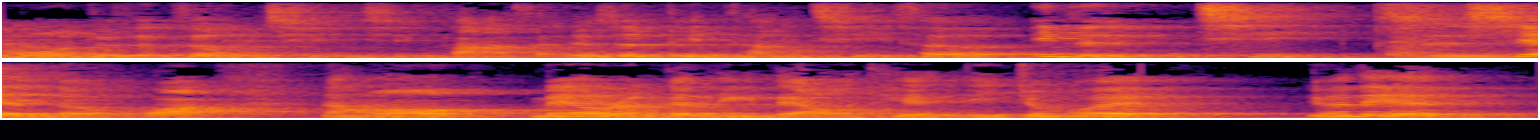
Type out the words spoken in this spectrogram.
没有就是这种情形发生，就是平常骑车一直骑直线的话，然后没有人跟你聊天，你就会有点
